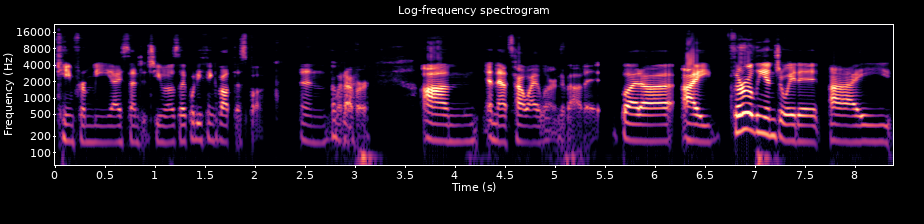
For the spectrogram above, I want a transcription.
came from me. I sent it to you. I was like, "What do you think about this book?" and Okay. whatever. Um and that's how I learned about it. But uh I thoroughly enjoyed it. I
